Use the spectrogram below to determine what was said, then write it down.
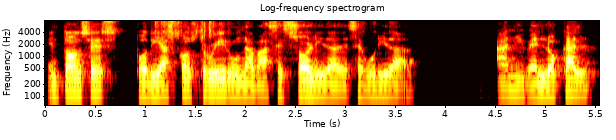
entonces podías construir una base sólida de seguridad a nivel local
